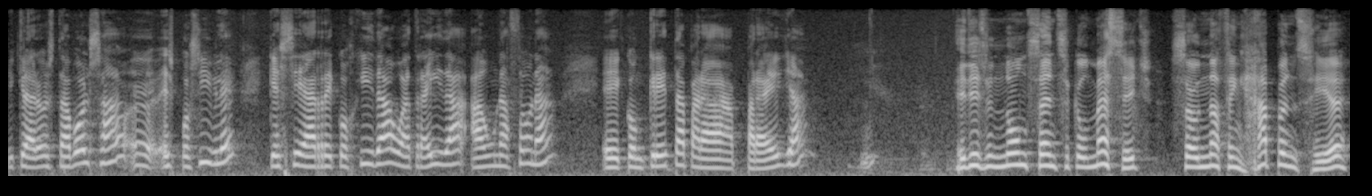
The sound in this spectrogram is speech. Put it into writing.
Y claro, esta bolsa eh, es posible que sea recogida o atraída a una zona eh, concreta para, para ella. It is a nonsensical message, so nothing happens here,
